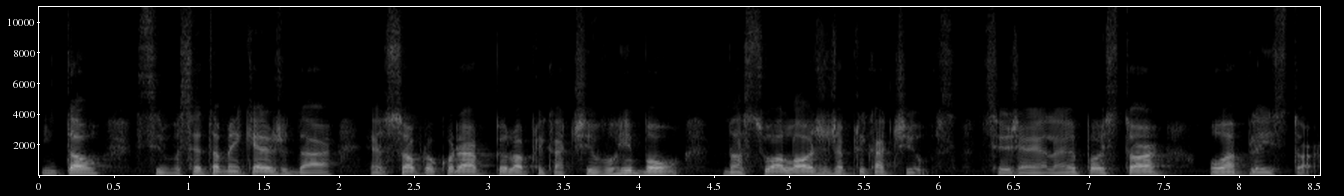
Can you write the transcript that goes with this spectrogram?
Então, se você também quer ajudar, é só procurar pelo aplicativo Ribon na sua loja de aplicativos, seja ela a Apple Store ou a Play Store.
